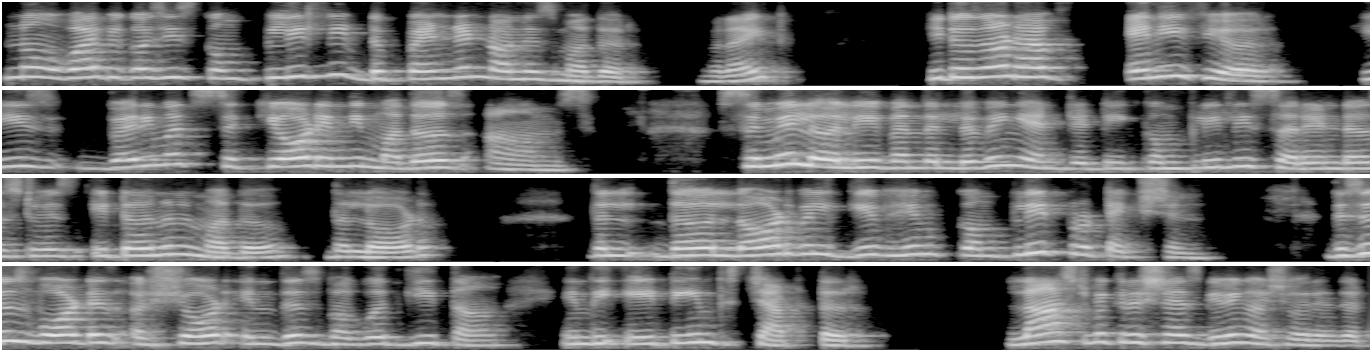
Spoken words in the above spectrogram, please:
No, why? Because he's completely dependent on his mother, right? He does not have any fear. He's very much secured in the mother's arms. Similarly, when the living entity completely surrenders to his eternal mother, the Lord, the, the Lord will give him complete protection. This is what is assured in this Bhagavad Gita in the 18th chapter. Last, Krishna is giving assurance that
